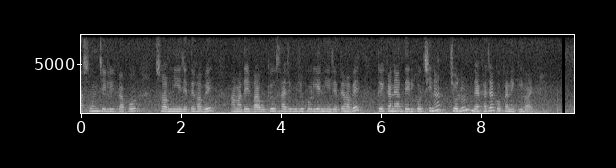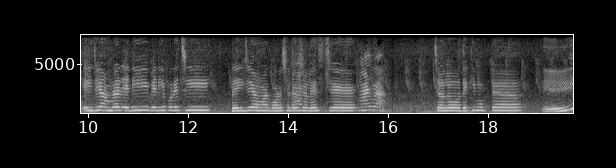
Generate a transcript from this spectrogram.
আসন চেলির কাপড় সব নিয়ে যেতে হবে। আমাদের বাবুকেও সাজুগুজু করিয়ে নিয়ে যেতে হবে। তো এখানে আর দেরি করছি না। চলুন দেখা যাক ওখানে কি হয়। এই যে আমরা রেডি বেরিয়ে পড়েছি। এই যে আমার বড় ছেলেও চলে এসছে। চলো দেখি মুখটা। এই।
